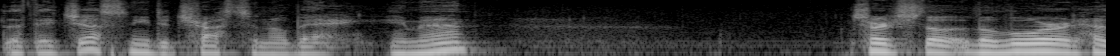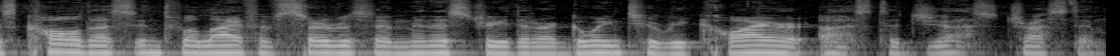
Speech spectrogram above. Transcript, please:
that they just need to trust and obey. Amen? Church, the, the Lord has called us into a life of service and ministry that are going to require us to just trust Him.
